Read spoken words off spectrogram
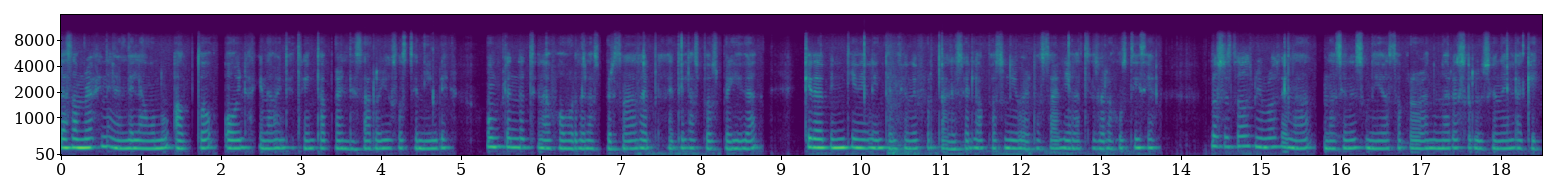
La Asamblea General de la ONU adoptó hoy la Agenda 2030 para el Desarrollo Sostenible, un plan de acción a favor de las personas, el planeta y la prosperidad que también tiene la intención de fortalecer la paz universal y el acceso a la justicia. Los Estados miembros de las Naciones Unidas aprobaron una resolución en la que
